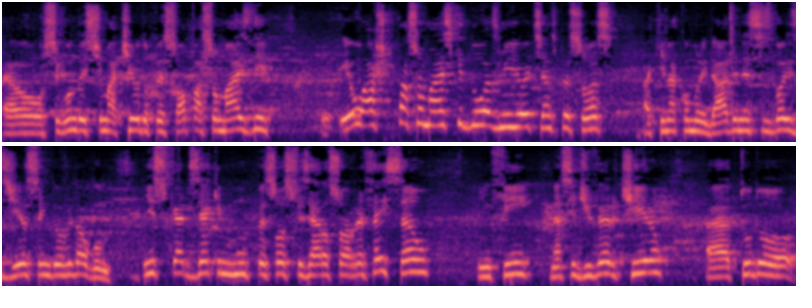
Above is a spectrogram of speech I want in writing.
É, o segundo estimativo do pessoal passou mais de eu acho que passou mais que 2.800 pessoas aqui na comunidade nesses dois dias, sem dúvida alguma. Isso quer dizer que pessoas fizeram sua refeição, enfim, né, se divertiram, é, tudo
